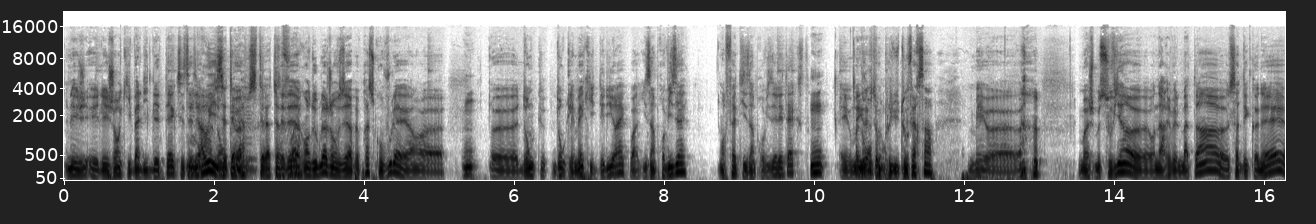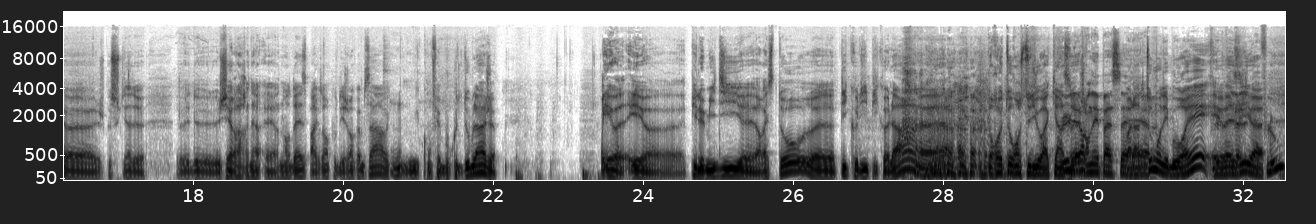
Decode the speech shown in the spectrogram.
les, et les gens qui valident les textes, etc. Ah oui, c'était euh, la, c'était la teuf. C'est-à-dire ouais. qu'en doublage, on faisait à peu près ce qu'on voulait. hein, euh, Mm. euh, donc, donc les mecs, ils déliraient, quoi. Ils improvisaient. En fait, ils improvisaient les textes. Mm. Et maintenant, on Exactement. peut plus du tout faire ça. Mais euh, moi, je me souviens, euh, on arrivait le matin, euh, ça déconnait. euh, je me souviens de, de Gérard Herna- Hernandez, par exemple, ou des gens comme ça, Mm. qui ont fait beaucoup de doublage. Et, euh, et euh, puis le midi, euh, resto, euh, picoli, picola, euh, retour en studio à Plus 15h. la journée passait. Voilà, tout le monde est bourré, et vas-y,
